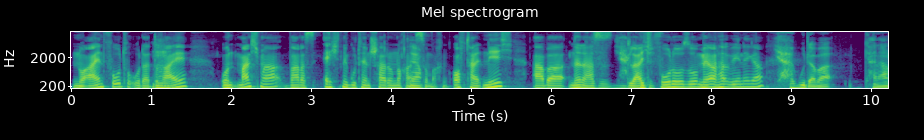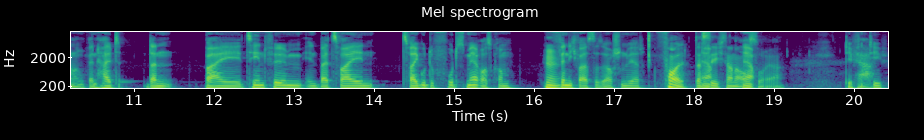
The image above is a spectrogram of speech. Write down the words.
nur ein Foto oder drei. Und manchmal war das echt eine gute Entscheidung, noch eins Mhm. Ja. zu machen. Oft halt nicht, aber ne, da hast du das gleiche Foto, so mehr oder weniger. Ja, gut, aber keine Ahnung, wenn halt dann bei zehn Filmen in, bei zwei, zwei gute Fotos mehr rauskommen, Hm. finde ich, war es das auch schon wert. Voll, das Ja. sehe ich dann auch Ja. so, ja. Definitiv.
